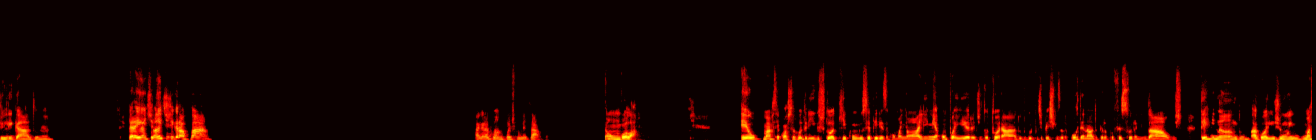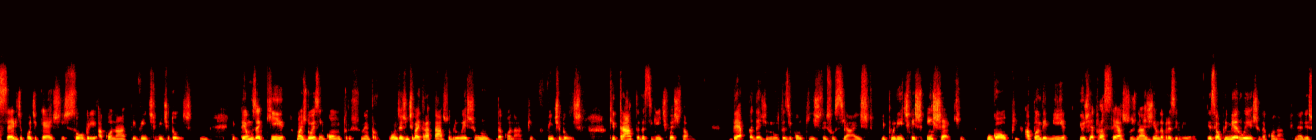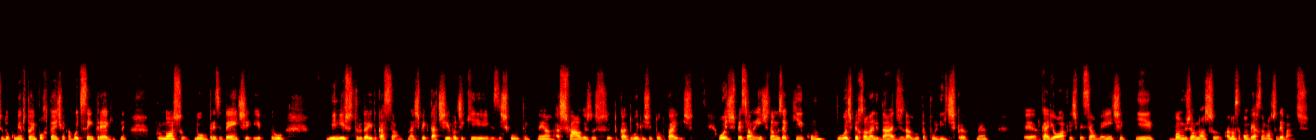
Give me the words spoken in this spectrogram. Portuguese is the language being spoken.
desligado, né? Peraí, antes, antes de gravar. Tá gravando, pode começar. Então, vou lá. Eu, Márcia Costa Rodrigues, estou aqui com Lúcia Tereza Romagnoli, minha companheira de doutorado do grupo de pesquisa coordenado pela professora Nilda Alves, terminando agora em junho uma série de podcasts sobre a CONAP 2022. E temos aqui mais dois encontros, né, onde a gente vai tratar sobre o eixo 1 da CONAP 22, que trata da seguinte questão: décadas de lutas e conquistas sociais e políticas em xeque, o golpe, a pandemia e os retrocessos na agenda brasileira. Esse é o primeiro eixo da CONAP, né, desse documento tão importante que acabou de ser entregue né, para o nosso novo presidente e para o ministro da Educação, na expectativa de que eles escutem né, as falas dos educadores de todo o país. Hoje, especialmente, estamos aqui com duas personalidades da luta política, né? É, carioca especialmente, e vamos ao nosso a nossa conversa, ao nosso debate.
